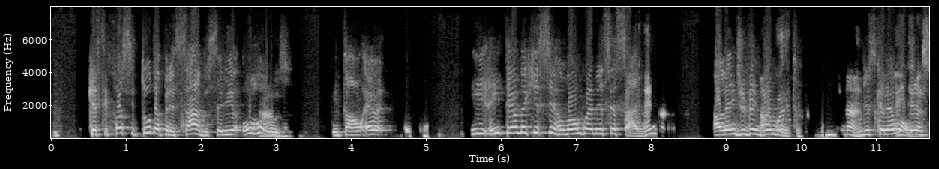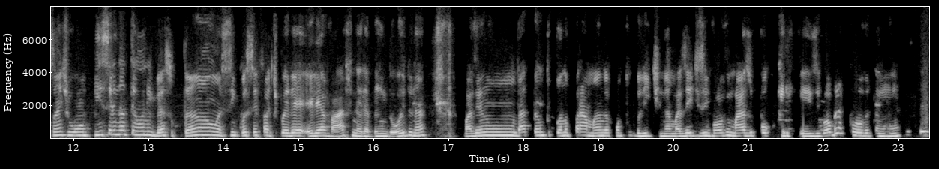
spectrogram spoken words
Porque se fosse tudo apressado, seria horroroso. Ah. Então, é... E entenda que ser longo é necessário. É. Além de vender muito. Por isso que ele é, é longo. É interessante, o One Piece ele não tem um universo tão assim que você fala, tipo, ele é, ele é vasto, né? Ele é bem doido, né? Mas ele não dá tanto pano pra manga quanto o Bleach, né? Mas ele desenvolve mais o pouco que ele fez, igual o Black Clover também, né?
